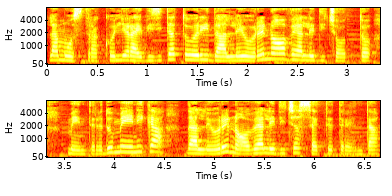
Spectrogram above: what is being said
la mostra accoglierà i visitatori dalle ore 9 alle 18, mentre domenica dalle ore 9 alle 17.30.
